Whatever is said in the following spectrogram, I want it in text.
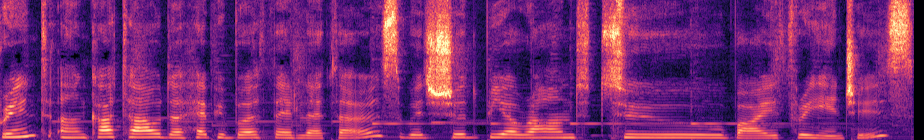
Print and cut out the happy birthday letters, which should be around 2 by 3 inches.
